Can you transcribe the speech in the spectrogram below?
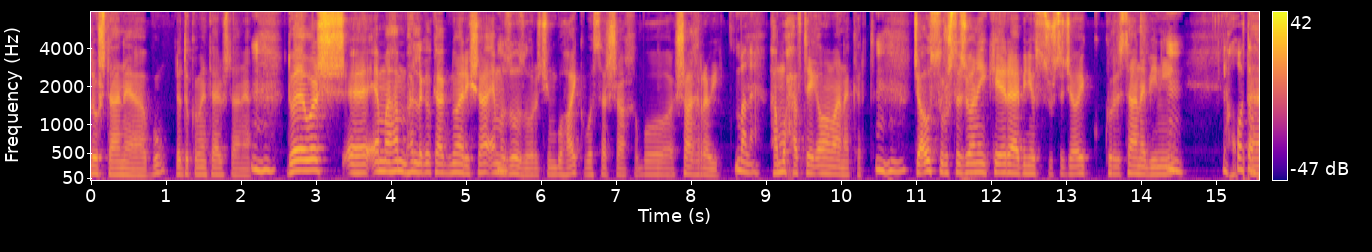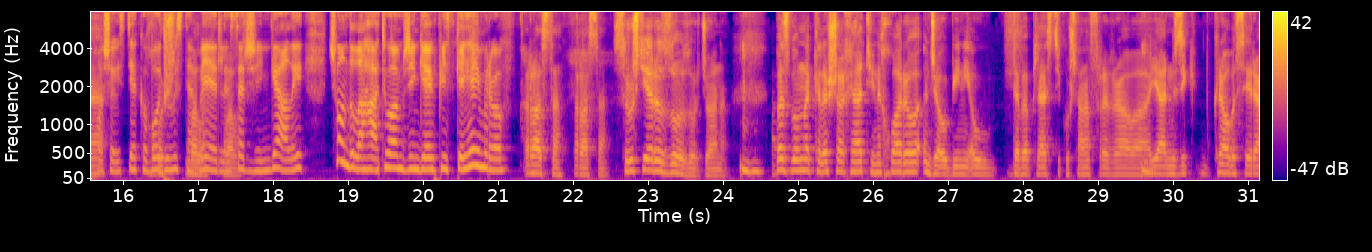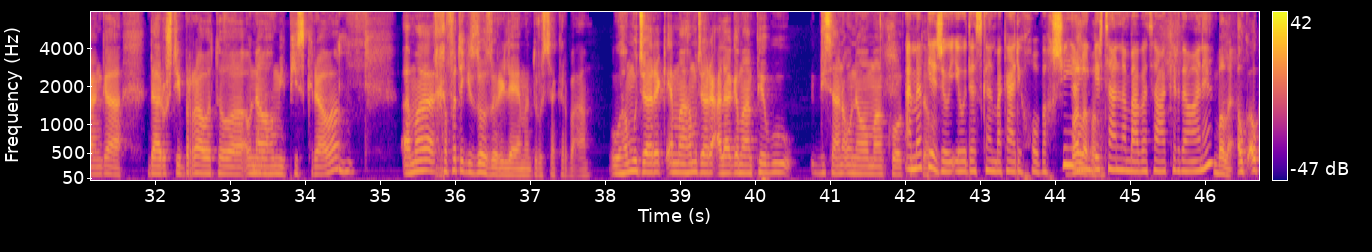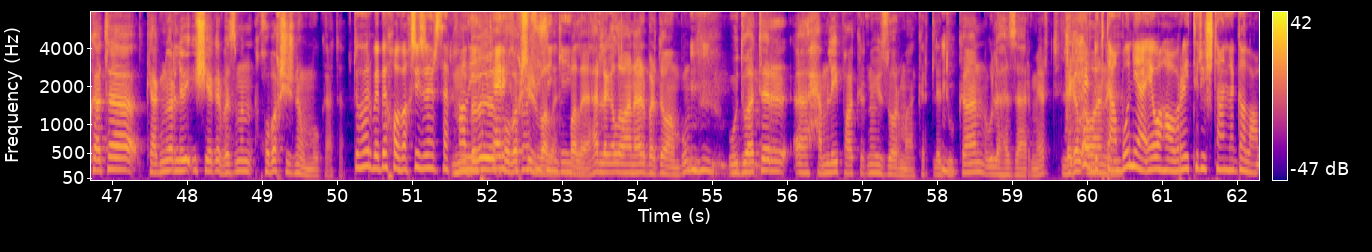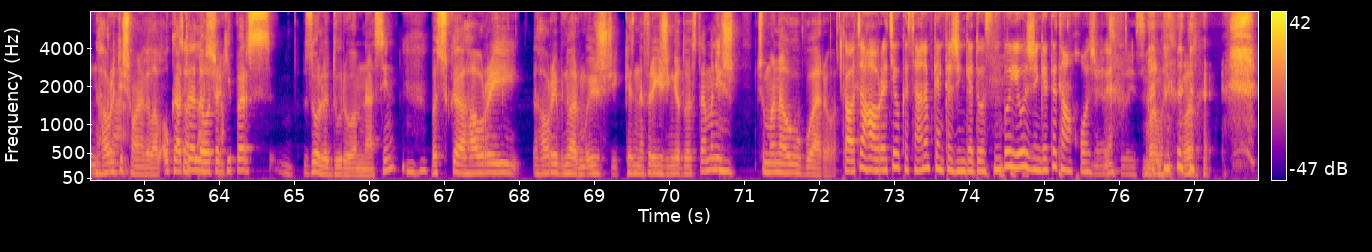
لەو شتانەیە بوو لە دکمنتاری شتانە دوایەوەش ئێمە هەم هەر لەگەڵ کاک نواریشە ئێمە زۆ زۆرچین بۆ هایک بۆ سەر شاخ بۆ شاغڕەوی هەموو هەفتێک ئەومانە کرد جا ئەو سروشتە جوانی کێرا بینی و سروشتە جاوی کوردستانە بینی لە خۆتە خۆشەویستێکە بۆ دروستە بێت لەسەر ژینگاڵی چۆن دڵە هاتووەم ژینگە پیسکەی هەی مرۆڤ ڕاستە ڕاستە سروشتی ئەرە زۆر زۆر جوانە بەس بۆم نە کە لە شەخاتی نەخوارەوە ئەنج و بینی ئەو دەبە پلاستیک و شتانە فڕێراوە یا نزیک کراوە بە سەیرانگا داروشتی بڕاوەتەوە ئەو ناو هەمووی پیس کراوە ئەمە خەفەتێکی زۆ زۆری لە ئێمە دروستە کرد بەام و هەموو جارێک ئێمە هەموو جارە علاگەمان پێ بوو دیسانە ئەو ناوەمان کۆ ئەمە پێشەوەی ئێوە دەستکەن بەکاری خۆبەخشی بیرتان لەم بابەتە کردوانێ بڵێ ئەو ئەو کاتە کاگنۆر لەوێ ئیشێگەر بەز من خۆبەخشیش نەم بۆ کاتە تۆ هەر بەبێ خۆبەخشیش هەر سەرقاڵی بەبێ کاری خۆبەخشیش خۆبەخشی بەڵێ ژینگەی بەڵێ هەر لەگەڵەوان هەر بەردەوام بووم و دواتر ئە، حەملەی پاکردنەوەی زۆرمان کرد لە دوکان و لە هەزار مرد لەگەڵ ئەوان هەردووکتان بوون یا ئێوە هاوڕێی تریشتان لەگەڵا بوو هاوڕێ کە- تیشمانە گەڵا ئەو کاتە زۆر لە باشە. وەتەرکی پەرس زۆر لە دوورەوەم ناسین بەسکە هاوڕێی هاوڕێ بنوارم ئەویش کەس نەفرێکی ژینگە دۆستە منیش چمە ناو و بوارەوە کەواتە هاوڕێتی ئەو کەسانە بکەن کە ژینگە دۆستن بۆ یەوە ژینگەکەتان خۆش بێ Yes, please. بەڵێ، بەڵێ.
